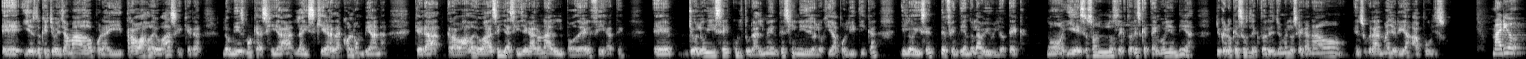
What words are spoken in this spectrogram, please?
eh, y es lo que yo he llamado por ahí trabajo de base, que era lo mismo que hacía la izquierda colombiana, que era trabajo de base y así llegaron al poder, fíjate. Eh, yo lo hice culturalmente, sin ideología política, y lo hice defendiendo la biblioteca. ¿no? Y esos son los lectores que tengo hoy en día. Yo creo que esos lectores yo me los he ganado en su gran mayoría a pulso. Mario,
